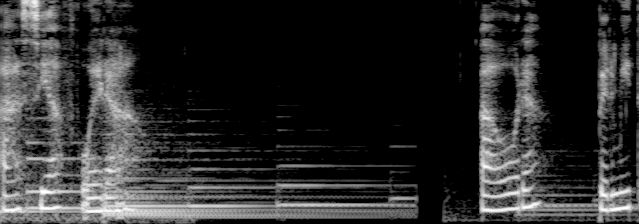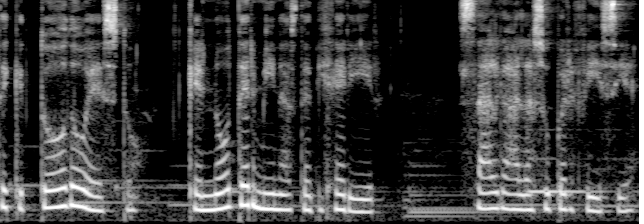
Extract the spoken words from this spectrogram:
hacia afuera. Permite que todo esto que no terminas de digerir salga a la superficie.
